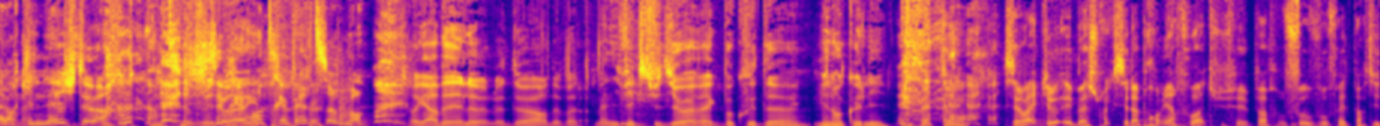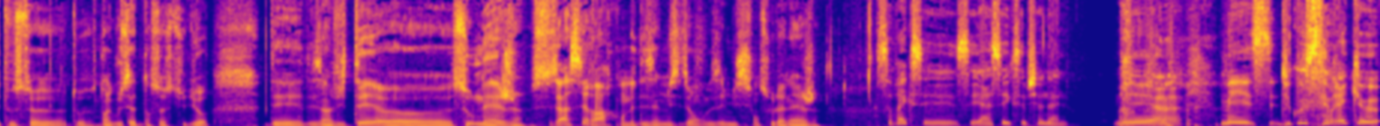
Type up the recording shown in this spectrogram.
alors qu'il neige dehors. C'est de vague. vraiment très perturbant. Je regardais le, le dehors de votre magnifique studio avec beaucoup de mélancolie. Exactement. c'est vrai que, eh ben, je crois que c'est la première fois, tu fais, vous faites partie tous, euh, tous, tant que vous êtes dans ce studio, des, des invités euh, sous neige. C'est assez rare qu'on ait des émissions, des émissions sous la neige. C'est vrai que c'est c'est assez exceptionnel. Mais, euh, mais du coup, c'est vrai que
